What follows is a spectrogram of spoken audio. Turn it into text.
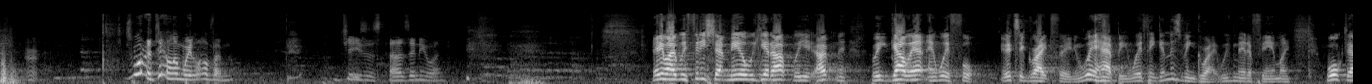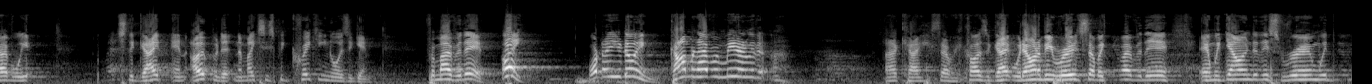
just want to tell them we love them. Jesus does anyway. anyway, we finish that meal, we get up, we, open, we go out, and we're full. It's a great feeding. we're happy. We're thinking, This has been great. We've met a family. Walked over, we latched the gate and opened it, and it makes this big creaking noise again from over there. Hey, what are you doing? Come and have a meal with it. Okay, so we close the gate. We don't want to be rude, so we go over there and we go into this room with,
